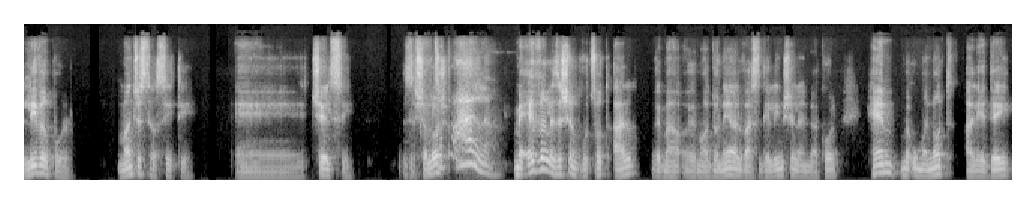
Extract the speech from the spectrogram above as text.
ליברפול, מנצ'סטר סיטי, צ'לסי, זה שלוש... קבוצות על. מעבר לזה שהן קבוצות על, ומה- ומועדוני על והסגלים שלהם והכול, הן מאומנות על ידי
